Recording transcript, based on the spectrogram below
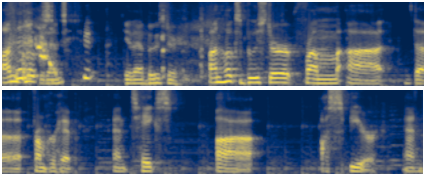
unhooks Get that booster. unhooks booster from uh, the from her hip and takes uh, a spear and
